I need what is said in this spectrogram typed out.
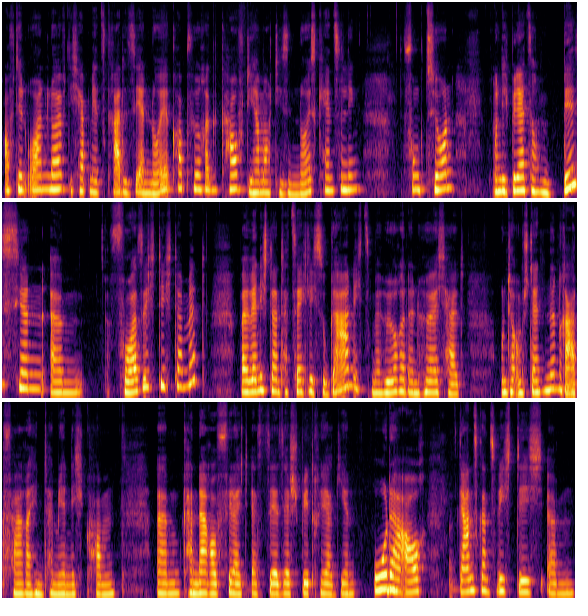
auf den Ohren läuft. Ich habe mir jetzt gerade sehr neue Kopfhörer gekauft. Die haben auch diese Noise Cancelling Funktion. Und ich bin jetzt noch ein bisschen ähm, vorsichtig damit, weil wenn ich dann tatsächlich so gar nichts mehr höre, dann höre ich halt unter Umständen einen Radfahrer hinter mir nicht kommen, ähm, kann darauf vielleicht erst sehr, sehr spät reagieren. Oder auch ganz, ganz wichtig, ähm,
